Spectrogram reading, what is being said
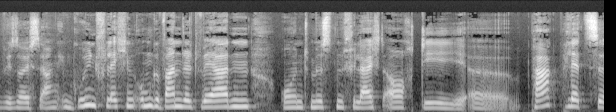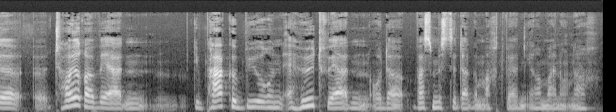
wie soll ich sagen, in Grünflächen umgewandelt werden und müssten vielleicht auch die äh, Parkplätze teurer werden, die Parkgebühren erhöht werden oder was müsste da gemacht werden, Ihrer Meinung nach?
